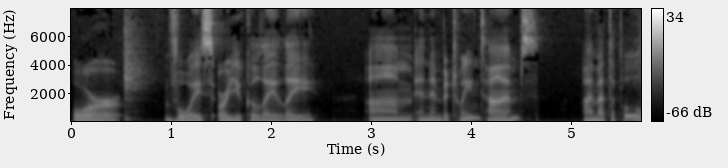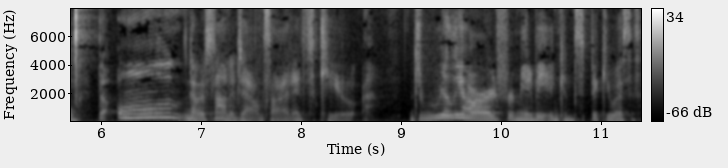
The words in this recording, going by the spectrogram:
or voice or ukulele. Um, and in between times, I'm at the pool. The only no, it's not a downside. It's cute. It's really hard for me to be inconspicuous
